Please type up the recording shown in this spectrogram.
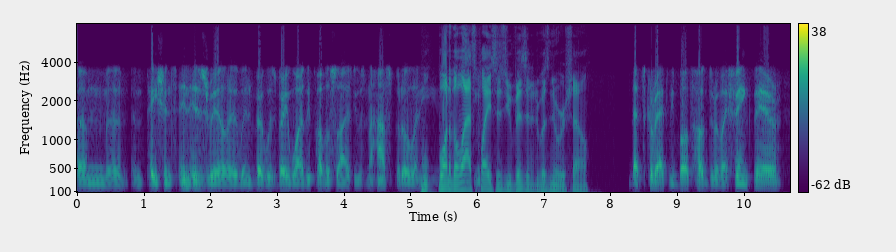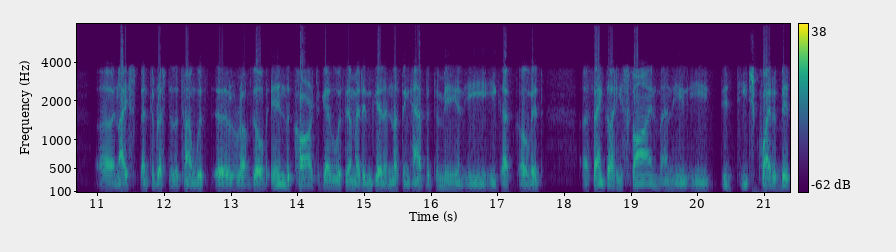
um, uh, um, patients in Israel. It, it was very widely publicized. He was in the hospital, and he, One of the last places you visited was New Rochelle. that's correct. We both hugged Rabbi Fink there, uh, and I spent the rest of the time with uh, Rav Dov in the car together with him. I didn't get it; nothing happened to me, and he he got COVID. Uh, thank God he's fine, and he he did teach quite a bit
